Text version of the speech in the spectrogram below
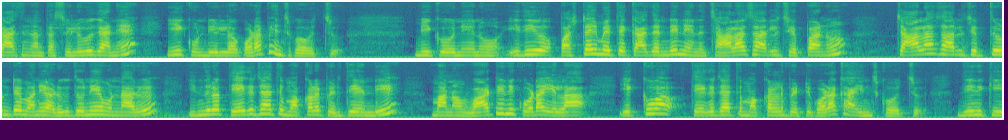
కాసినంత సులువుగానే ఈ కుండీల్లో కూడా పెంచుకోవచ్చు. మీకు నేను ఇది ఫస్ట్ టైం అయితే కాదండి నేను చాలాసార్లు చెప్పాను. చాలాసార్లు చెప్తూ ఉంటే మనీ అడుగుతూనే ఉన్నారు. ఇందులో తీగజాతి మొక్కలు పెడితే అండి మనం వాటిని కూడా ఇలా ఎక్కువ తీగజాతి మొక్కలను పెట్టి కూడా కాయించుకోవచ్చు. దీనికి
